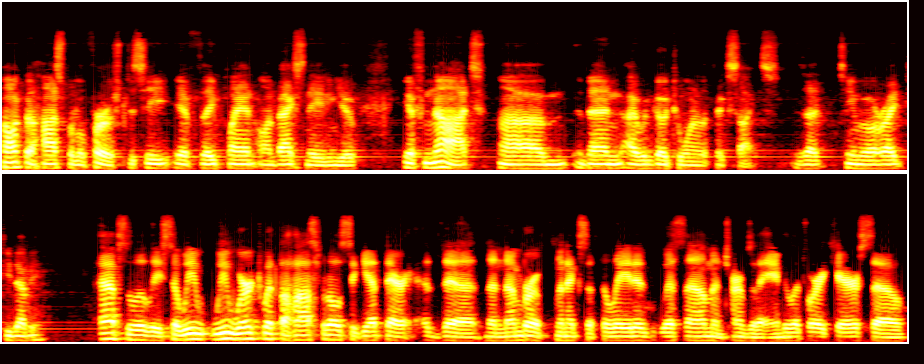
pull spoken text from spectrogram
talk to the hospital first to see if they plan on vaccinating you. If not, um, then I would go to one of the fixed sites. Does that seem all right, TW? Absolutely. So we we worked with the hospitals to get their the the number of clinics affiliated with them in terms of the ambulatory care. So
